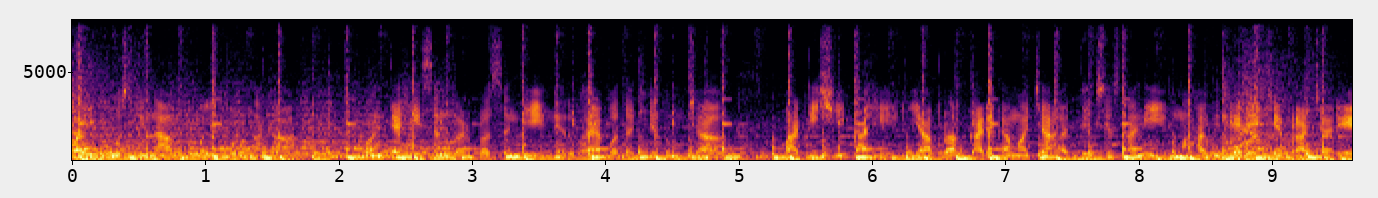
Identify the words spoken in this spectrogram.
वाईट गोष्टींना बळी पडू नका. कोणत्याही संकट प्रसंगी निर्भया पथक हे तुमच्या पाठीशी आहे. या प्र कार्यक्रमाच्या अध्यक्षस्थानी महाविद्यालयाचे प्राचार्य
